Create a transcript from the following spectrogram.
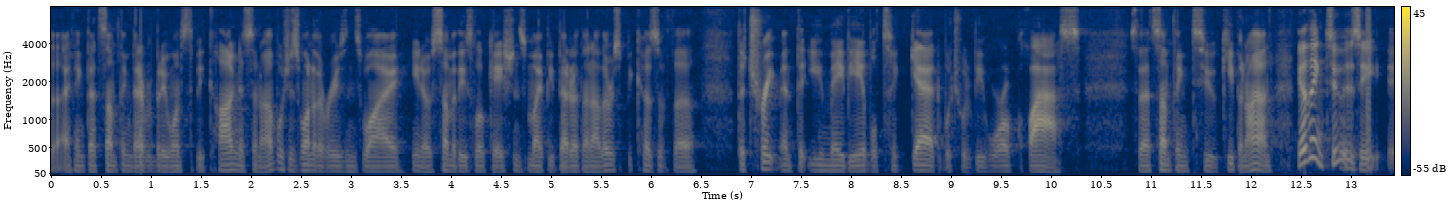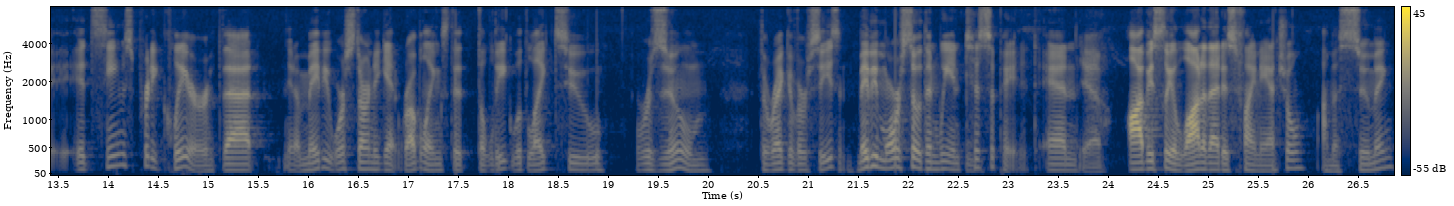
uh, I think that's something that everybody wants to be cognizant of, which is one of the reasons why you know some of these locations might be better than others because of the the treatment that you may be able to get, which would be world class. So that's something to keep an eye on. The other thing too is he, it seems pretty clear that you know maybe we're starting to get rumblings that the league would like to resume the regular season, maybe more so than we anticipated. And yeah. Obviously, a lot of that is financial. I'm assuming.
